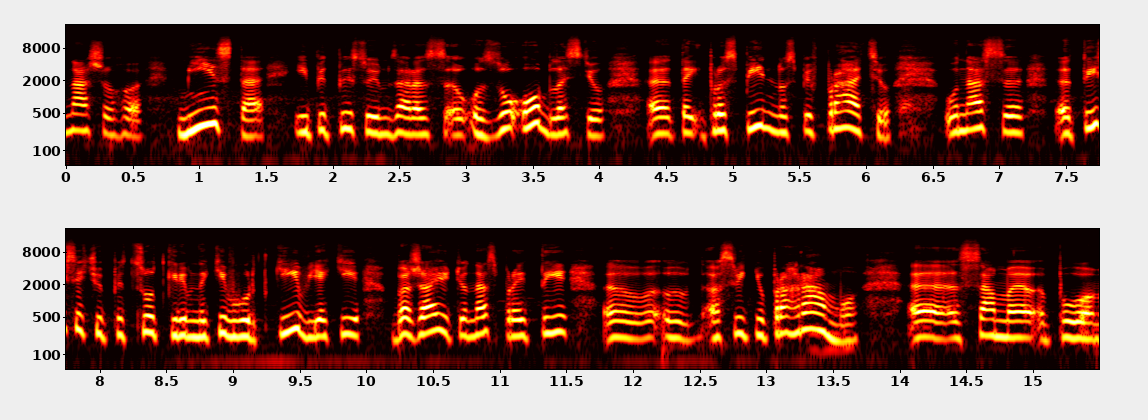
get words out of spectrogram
нашого міста і підписуємо зараз е, з областю е, та й про спільну співпрацю. У нас е, 1500 керівників гуртків, які бажають у нас пройти е, е, освітню програму е, саме по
